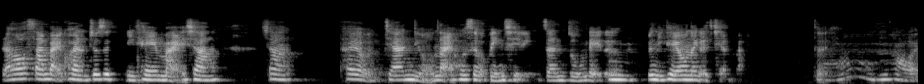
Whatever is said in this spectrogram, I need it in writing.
然后三百块就是你可以买像像。它有加牛奶，或是有冰淇淋、珍珠类的，嗯、就你可以用那个钱买。对，哦，很好玩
